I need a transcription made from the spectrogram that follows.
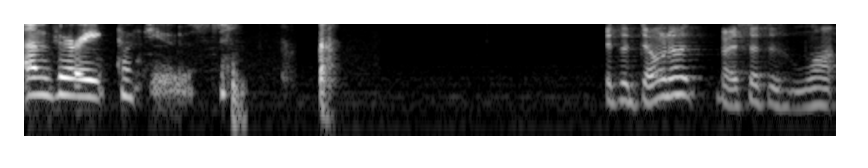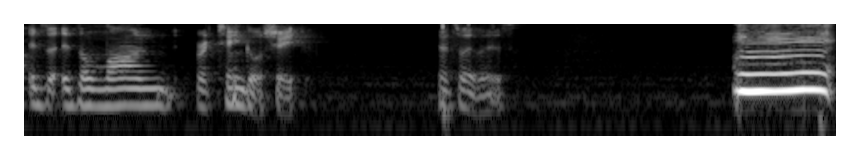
I'm very confused. It's a donut, but it's such as long. It's a, it's a long rectangle shape. That's what it is. Mm,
